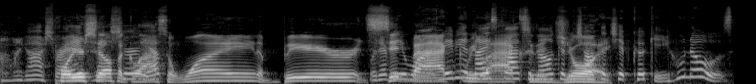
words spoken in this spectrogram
Oh my gosh! Pour right? yourself Make a glass yep, of wine, a beer, and whatever sit you back, want. Maybe a nice glass of milk enjoy. and a chocolate chip cookie. Who knows?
